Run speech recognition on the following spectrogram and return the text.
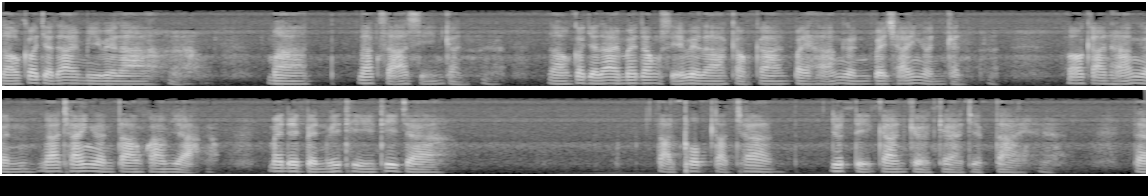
เราก็จะได้มีเวลามารักษาศีลกัน เราก็จะได้ไม่ต้องเสียเวลากับการไปหาเงินไปใช้เงินกัน เพราะการหาเงินและใช้เงินตามความอยาก ไม่ได้เป็นวิธีที่จะ ตัดภพตัดชาติยุติการเกิดแก่เจ็บตาย แต่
